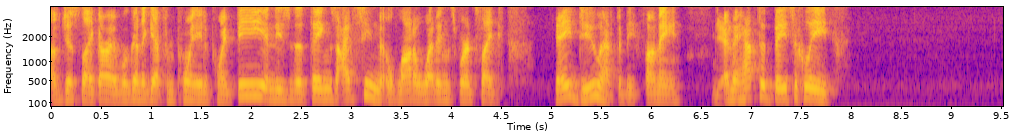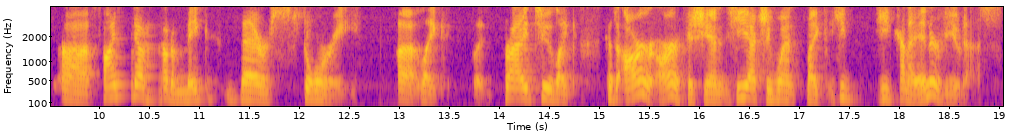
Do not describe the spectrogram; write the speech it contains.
of just like, all right, we're going to get from point A to point B, and these are the things. I've seen a lot of weddings where it's like they do have to be funny, Yeah. and they have to basically uh, find out how to make their story, uh, like, like try to like, because our our officiant, he actually went like he he kind of interviewed us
